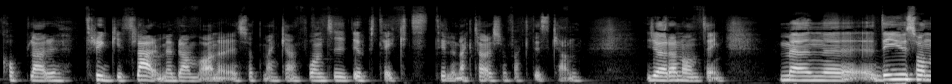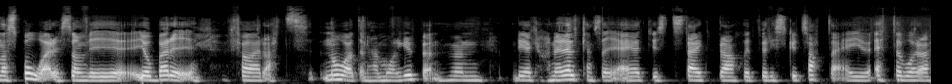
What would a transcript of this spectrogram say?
kopplar trygghetslarm med brandvarnare så att man kan få en tidig upptäckt till en aktör som faktiskt kan göra någonting. Men eh, det är ju sådana spår som vi jobbar i för att nå den här målgruppen. Men det jag generellt kan säga är att just stärkt branschskydd för riskutsatta är ju ett av våra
